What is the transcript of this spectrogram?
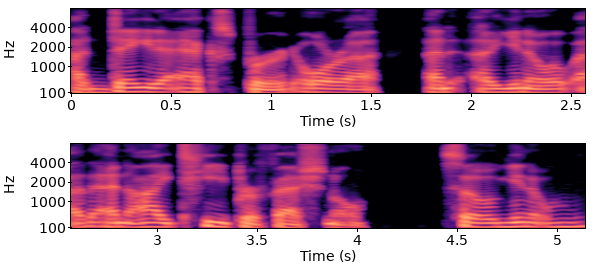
a data expert or a, a you know an, an IT professional. So you know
